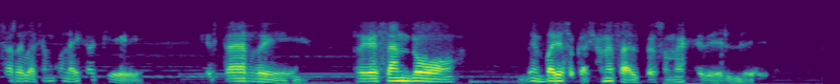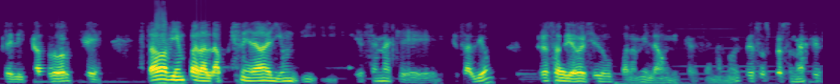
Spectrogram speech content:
esa relación con la hija que, estar eh, regresando en varias ocasiones al personaje del predicador que estaba bien para la primera y, escena que, salió, pero esa debió haber sido para mí la única escena, ¿no? De esos personajes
